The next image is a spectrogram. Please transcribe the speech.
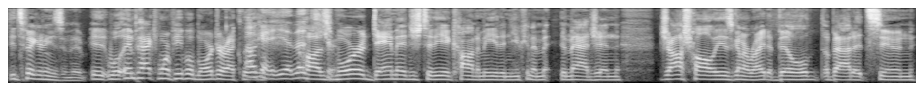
it's bigger news it. It will impact more people more directly. Okay, yeah, that's cause true. more damage to the economy than you can Im- imagine. Josh Hawley is going to write a bill about it soon.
